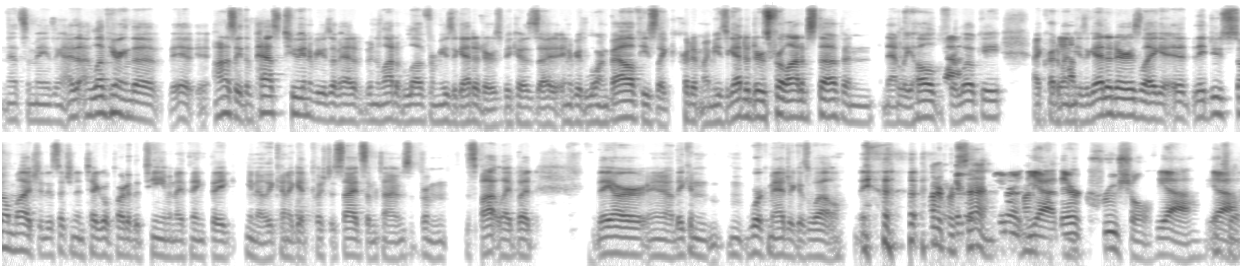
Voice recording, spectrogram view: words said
That's amazing. I, I love hearing the it- it- honestly the past two interviews I've had have been a lot of love for music editors because I interviewed Lorne Balfe. He's like credit my music editors for a lot of stuff, and Natalie Holt Yeah. for Loki. I credit Yeah. my music editors. Like it, they do so much, and they're such an integral part of the team. And I think they you know they kind of get pushed aside sometimes from the spotlight, but they are you know they can work magic as well. 100% They're- yeah they're crucial yeah yeah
